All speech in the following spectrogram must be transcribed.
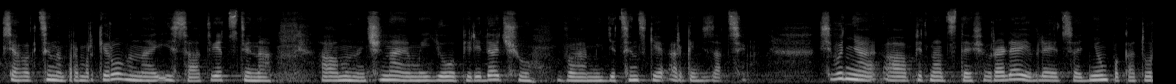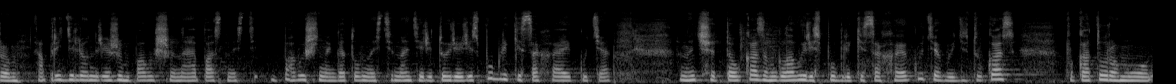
вся вакцина промаркирована и, соответственно, а, мы начинаем ее передачу в медицинские организации. Сегодня, 15 а, февраля, является днем, по которым определен режим повышенной опасности, повышенной готовности на территории Республики Саха-Якутия. Значит, указом главы Республики Саха-Якутия выйдет указ, по которому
